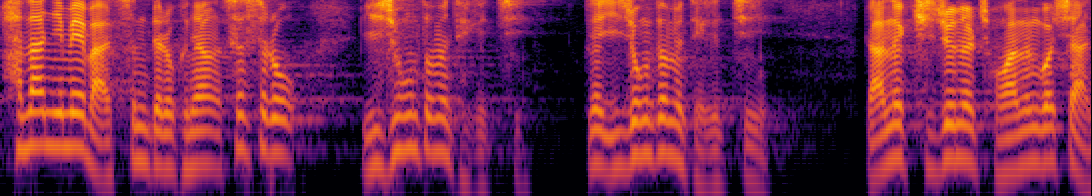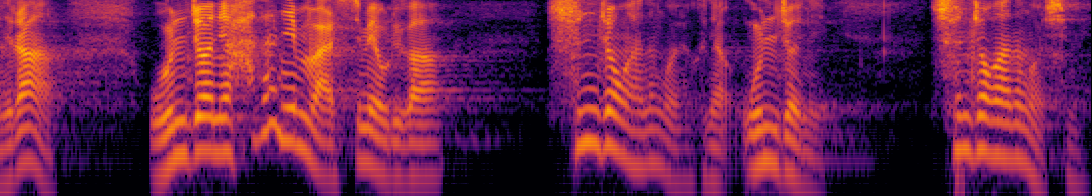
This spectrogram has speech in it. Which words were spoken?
하나님의 말씀대로 그냥 스스로 이 정도면 되겠지. 그냥 이 정도면 되겠지. 라는 기준을 정하는 것이 아니라 온전히 하나님의 말씀에 우리가 순종하는 거예요. 그냥 온전히. 순종하는 것입니다.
